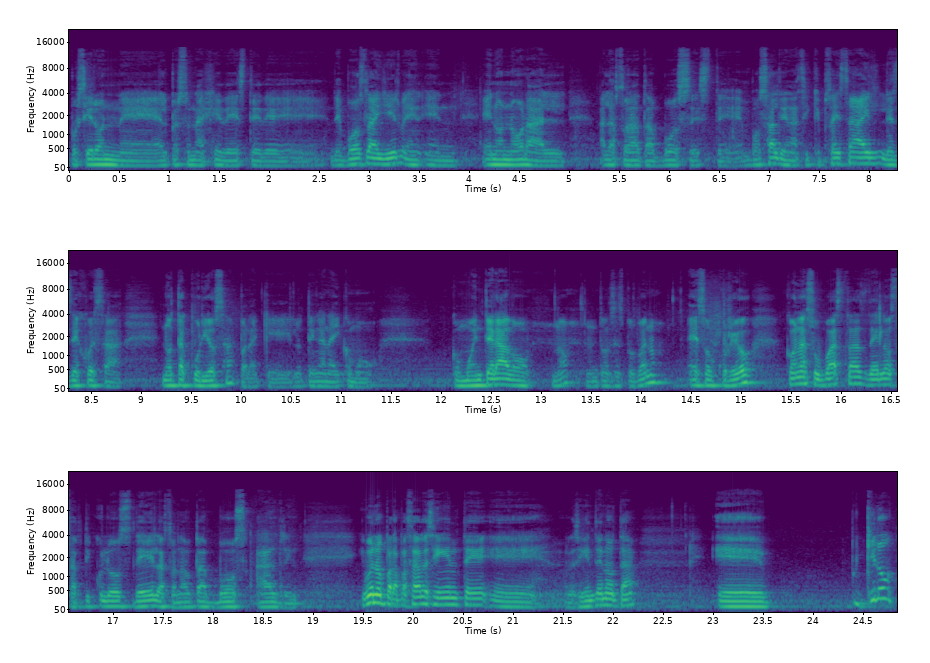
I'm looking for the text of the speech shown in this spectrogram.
pusieron eh, el personaje de este de, de Buzz Lightyear en, honor al, al astronauta Buzz, este, Buzz Aldrin, así que pues ahí está, les dejo esa nota curiosa para que lo tengan ahí como como enterado, ¿no? Entonces, pues bueno, eso ocurrió con las subastas de los artículos del astronauta Buzz Aldrin. Y bueno, para pasar a la siguiente, eh, la siguiente nota, eh, quiero,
